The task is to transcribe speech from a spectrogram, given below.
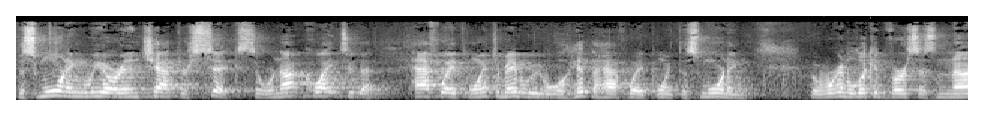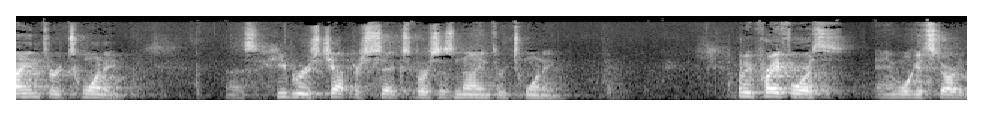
This morning we are in chapter 6, so we're not quite to the halfway point, or maybe we will hit the halfway point this morning. But we're going to look at verses 9 through 20. That's Hebrews chapter 6, verses 9 through 20. Let me pray for us, and we'll get started.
